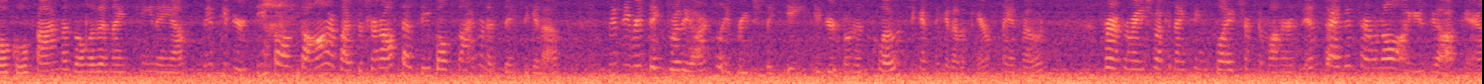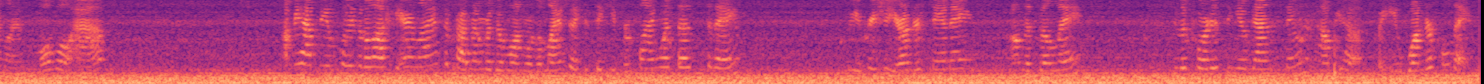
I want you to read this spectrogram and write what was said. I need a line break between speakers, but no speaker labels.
local time is 11:19 a.m. Please keep your seatbelts on or plan to turn off that seatbelt sign when it's safe to get up. Please leave your things where they are until you've reached the gate. If your phone is closed, you can take it out of airplane mode. For information about connecting flights, check the monitors inside the terminal or use the Alaska Airlines mobile app. On behalf of the employees of Alaska Airlines, a proud member of the One World Alliance, I'd like to thank you for flying with us today. We appreciate your understanding on the delay. We look forward to seeing you again soon and you have a wonderful day.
